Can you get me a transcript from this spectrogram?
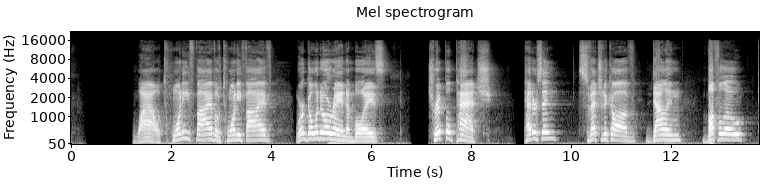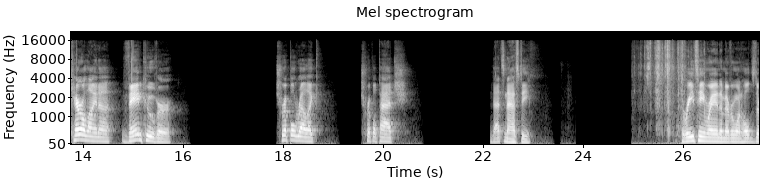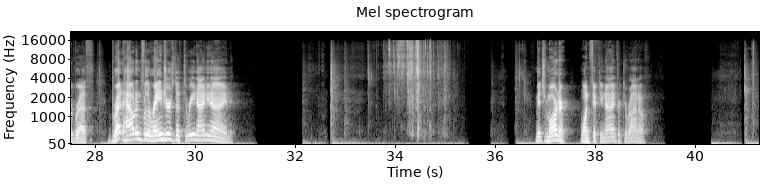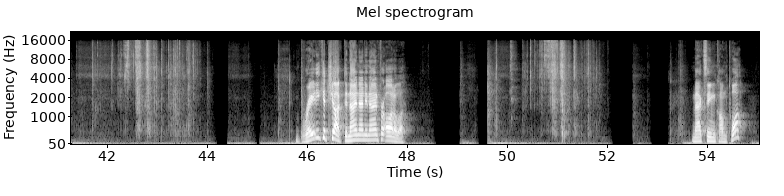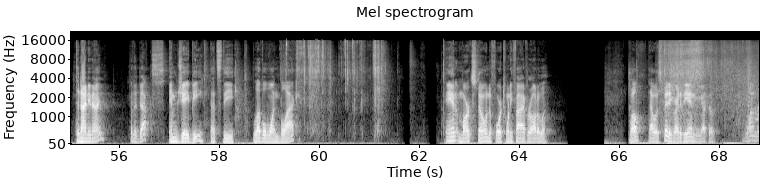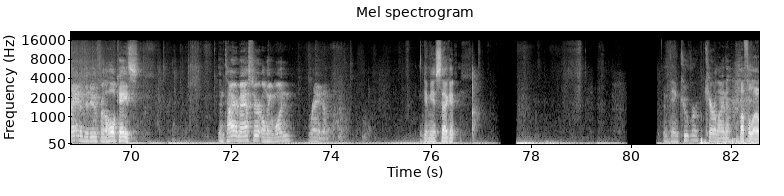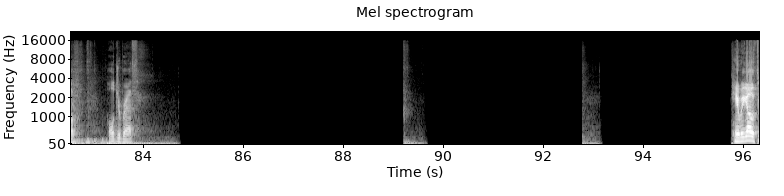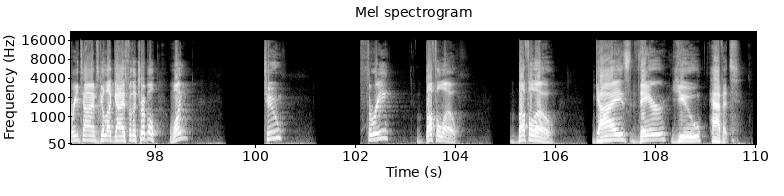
Wow, 25 of 25. We're going to a random, boys. Triple patch. Pettersson, Svechnikov, Dahlin, Buffalo, Carolina, Vancouver. Triple relic. Triple patch. That's nasty. Three team random. Everyone holds their breath. Brett Howden for the Rangers to 399. Mitch Marner, 159 for Toronto. Brady Tkachuk to 999 for Ottawa. Maxime Comtois to 99 for the Ducks. MJB, that's the level 1 black. And Mark Stone to 425 for Ottawa. Well, that was fitting right at the end. We got the one random to do for the whole case. Entire master, only one random. Give me a second. Vancouver, Carolina, Buffalo. Hold your breath. Here we go. Three times. Good luck, guys, for the triple. One, two, three. Buffalo. Buffalo. Guys, there you have it.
